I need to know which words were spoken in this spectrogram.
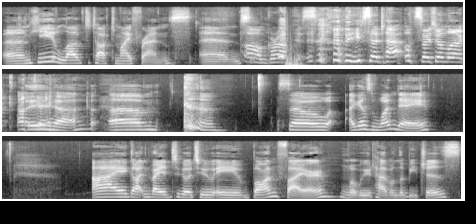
and he loved to talk to my friends, and Oh, gross. you said that with such a look. Okay. yeah. Um, so I guess one day I got invited to go to a bonfire, what we would have on the beaches,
